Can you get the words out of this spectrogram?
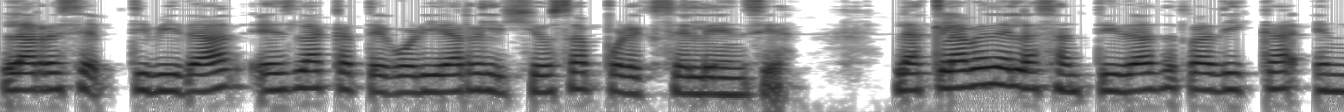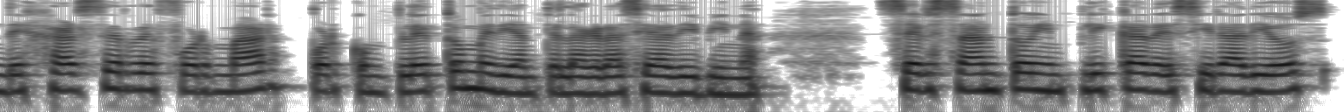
La receptividad es la categoría religiosa por excelencia. La clave de la santidad radica en dejarse reformar por completo mediante la gracia divina. Ser santo implica decir a Dios,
